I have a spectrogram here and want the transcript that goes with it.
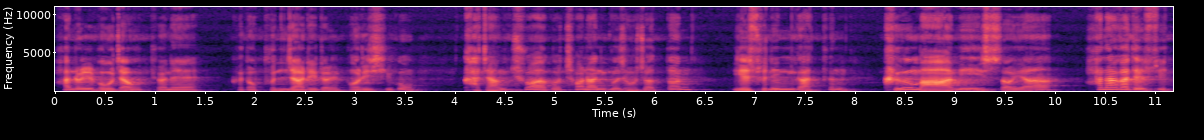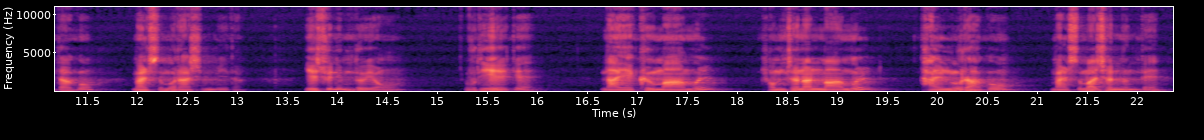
하늘 보좌 우편에 그 높은 자리를 버리시고 가장 추하고 천한 곳에 오셨던 예수님 같은 그 마음이 있어야 하나가 될 수 있다고 말씀을 하십니다. 예수님도요, 우리에게 나의 그 마음을, 겸손한 마음을 닮으라고 말씀하셨는데,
